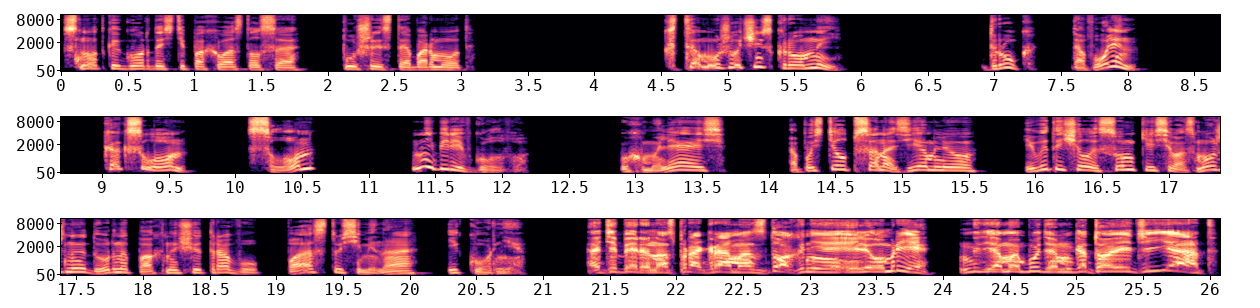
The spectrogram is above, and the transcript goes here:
С ноткой гордости похвастался пушистый обормот. «К тому же очень скромный. Друг, доволен? Как слон. Слон? Не бери в голову». Ухмыляясь, опустил пса на землю и вытащил из сумки всевозможную дурно пахнущую траву, пасту, семена и корни. «А теперь у нас программа «Сдохни или умри», где мы будем готовить яд!»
